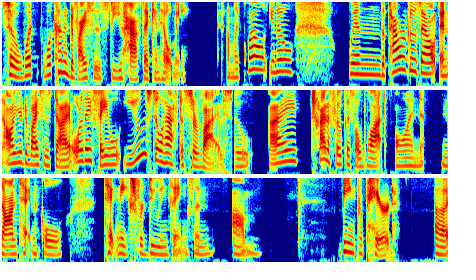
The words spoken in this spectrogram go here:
"So what what kind of devices do you have that can help me?" I'm like, "Well, you know, when the power goes out and all your devices die or they fail, you still have to survive." So I try to focus a lot on non-technical techniques for doing things and um, being prepared uh,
